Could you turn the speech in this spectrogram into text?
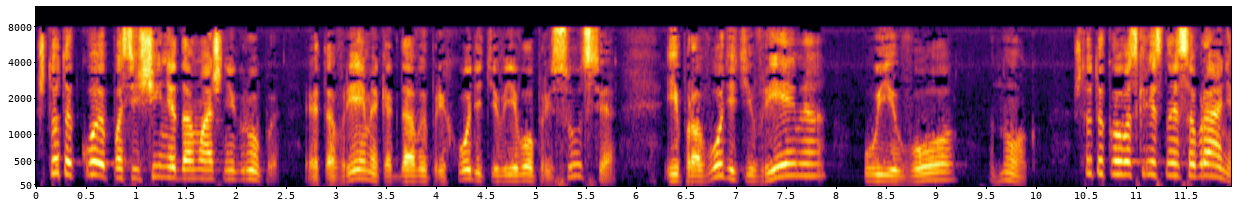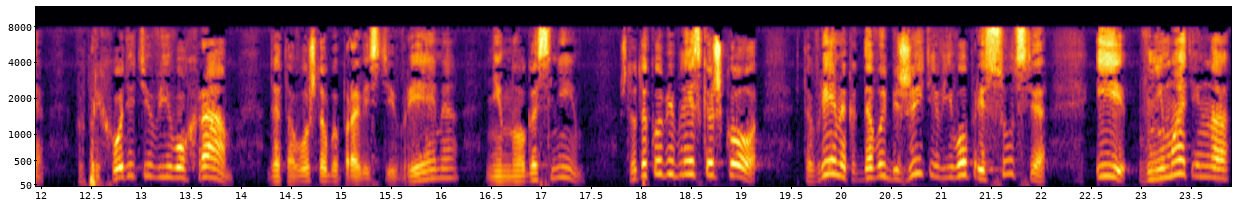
Что такое посещение домашней группы? Это время, когда вы приходите в его присутствие и проводите время у его ног. Что такое воскресное собрание? Вы приходите в его храм для того, чтобы провести время немного с ним. Что такое библейская школа? Это время, когда вы бежите в Его присутствие и внимательно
